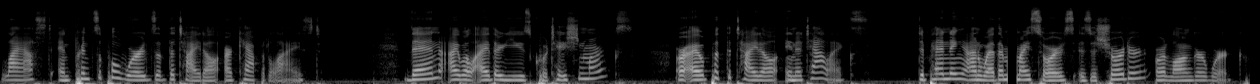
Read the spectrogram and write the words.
last, and principal words of the title are capitalized. Then I will either use quotation marks or I will put the title in italics, depending on whether my source is a shorter or longer work.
